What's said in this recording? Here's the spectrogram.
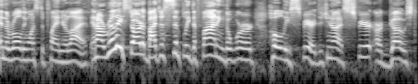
and the role he wants to play in your life. And I really started by just simply defining the word Holy Spirit. Did you know that spirit or ghost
